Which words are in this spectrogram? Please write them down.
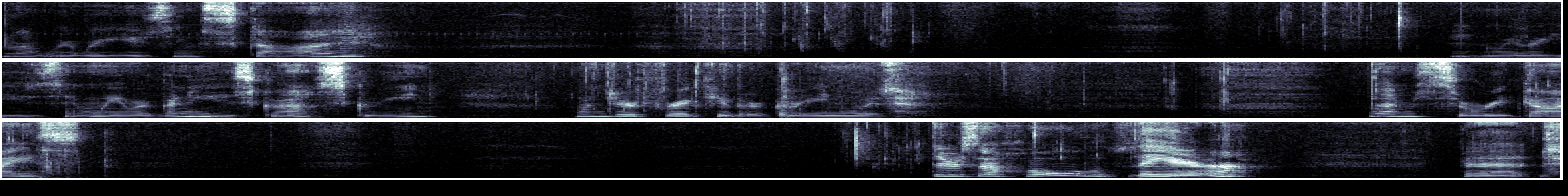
Not where we're using sky. And we were using, we were going to use grass green. Wonder if regular green would. I'm sorry, guys. There's a hole there, but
